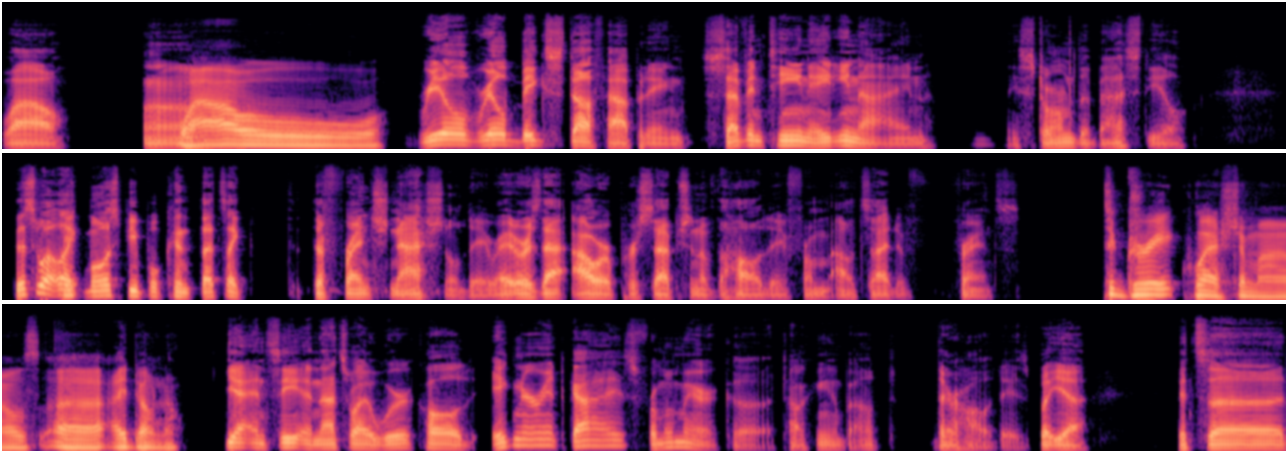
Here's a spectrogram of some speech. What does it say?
Wow. Um, wow. Real, real big stuff happening. 1789. They stormed the Bastille. This is what like most people can. That's like the French National Day, right? Or is that our perception of the holiday from outside of France? It's a great question, Miles. Uh, I don't know. Yeah, and see, and that's why we're called ignorant guys from America talking about their holidays. But yeah, it's uh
